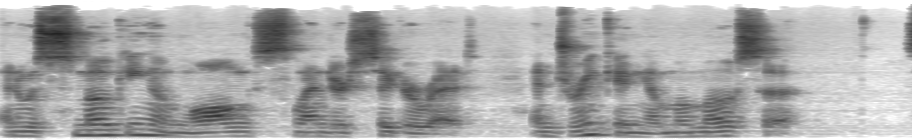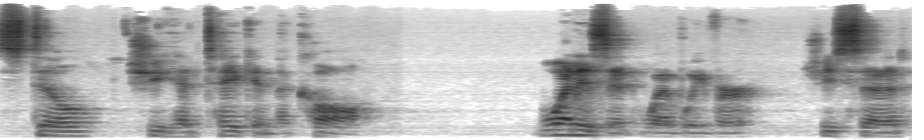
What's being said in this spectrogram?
and was smoking a long, slender cigarette and drinking a mimosa. Still, she had taken the call. What is it, Webweaver? she said.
